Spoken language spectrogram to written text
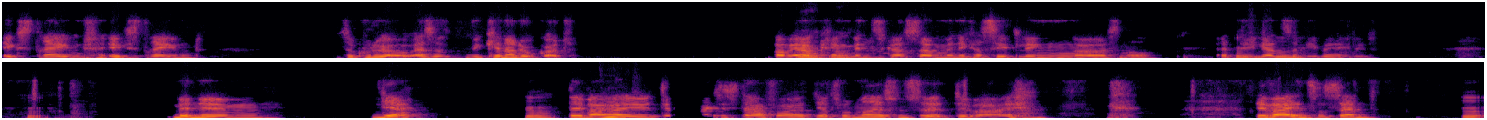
ekstremt, ekstremt, så kunne det jo, altså vi kender det jo godt. At være Ja, omkring ja. mennesker, som man ikke har set længe og sådan noget. At det Ja, ikke altid er lige behageligt. Ja. Men øhm, ja, Ja, det var, øh, det var faktisk derfor, at jeg tog med. Jeg synes, at det var, det var interessant. Ej,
